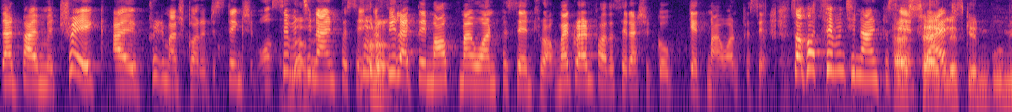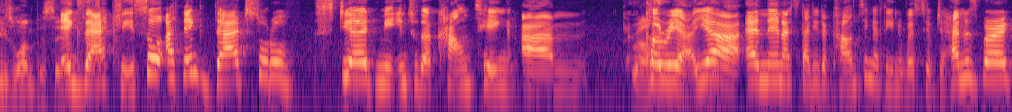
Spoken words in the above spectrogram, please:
that by matric, I pretty much got a distinction. Well, 79%. No, no. I feel like they marked my 1% wrong. My grandfather said I should go get my 1%. So I got 79%, hashtag right? let's get Mpoomy's 1%. Exactly. So I think that sort of steered me into the accounting um, Realm. career. Yeah. And then I studied accounting at the University of Johannesburg.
